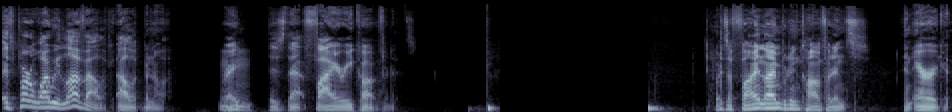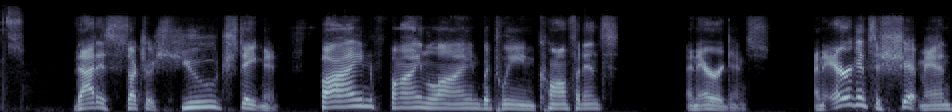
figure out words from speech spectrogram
it's part of why we love Alek Alek Manoah, right? Mhm. Is that fiery confidence. But it's a fine line between confidence and arrogance. That is such a huge statement. Fine, fine line between confidence and arrogance. And arrogance is shit, man.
